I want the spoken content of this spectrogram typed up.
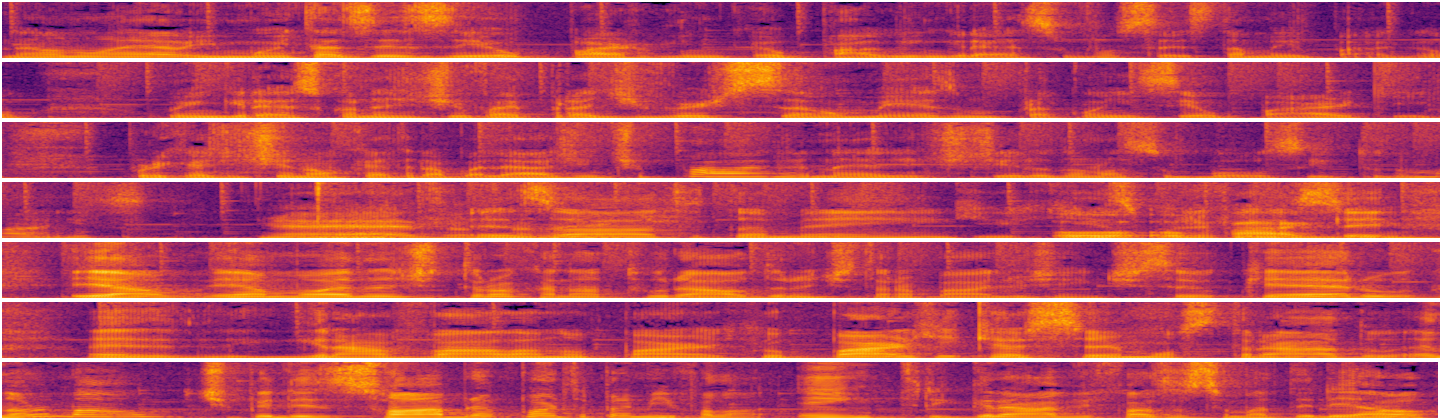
Não, não é. E muitas vezes eu pago, eu pago o ingresso, vocês também pagam o ingresso quando a gente vai pra diversão mesmo, pra conhecer o parque, porque a gente não quer trabalhar, a gente paga, né? A gente tira do nosso bolso e tudo mais. É, exatamente. Exato, também. Que, que Ô, isso. E a, e a moeda de troca natural durante o trabalho, gente. Se eu quero é, gravar lá no parque, o parque quer ser mostrado, é normal. Tipo, ele só abre a porta pra mim, fala, ó, entre, grave, faça seu material,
